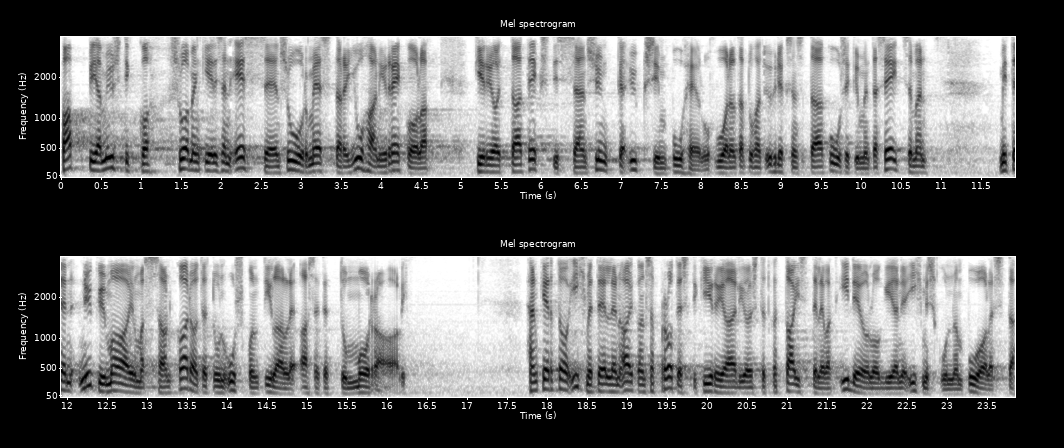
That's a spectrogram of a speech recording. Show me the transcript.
Pappi ja mystikko, suomenkielisen esseen suurmestari Juhani Rekola kirjoittaa tekstissään Synkkä yksin puhelu vuodelta 1967, miten nykymaailmassa on kadotetun uskon tilalle asetettu moraali. Hän kertoo ihmetellen aikansa protestikirjailijoista, jotka taistelevat ideologian ja ihmiskunnan puolesta,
